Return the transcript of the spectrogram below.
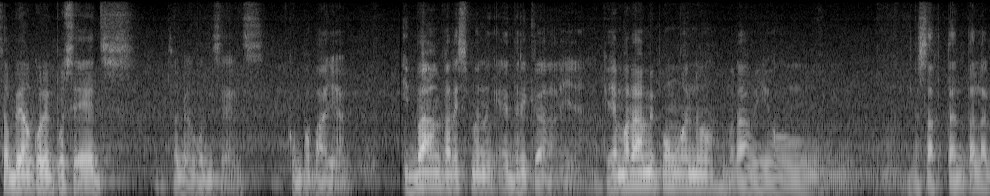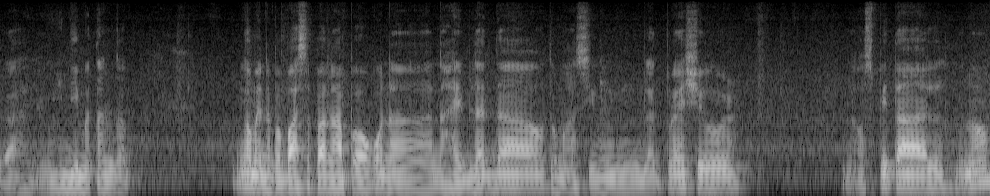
Sabihan ko rin po si Eds. Sabihan ko rin si Eds. Kung papayag. Iba ang karisma ng Edrica. Ayan. Kaya marami pong ano, marami yung nasaktan talaga, yung hindi matanggap. Nga, may nababasa pa nga po ako na, na high blood daw, tumaas yung blood pressure, na ospital, ano?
